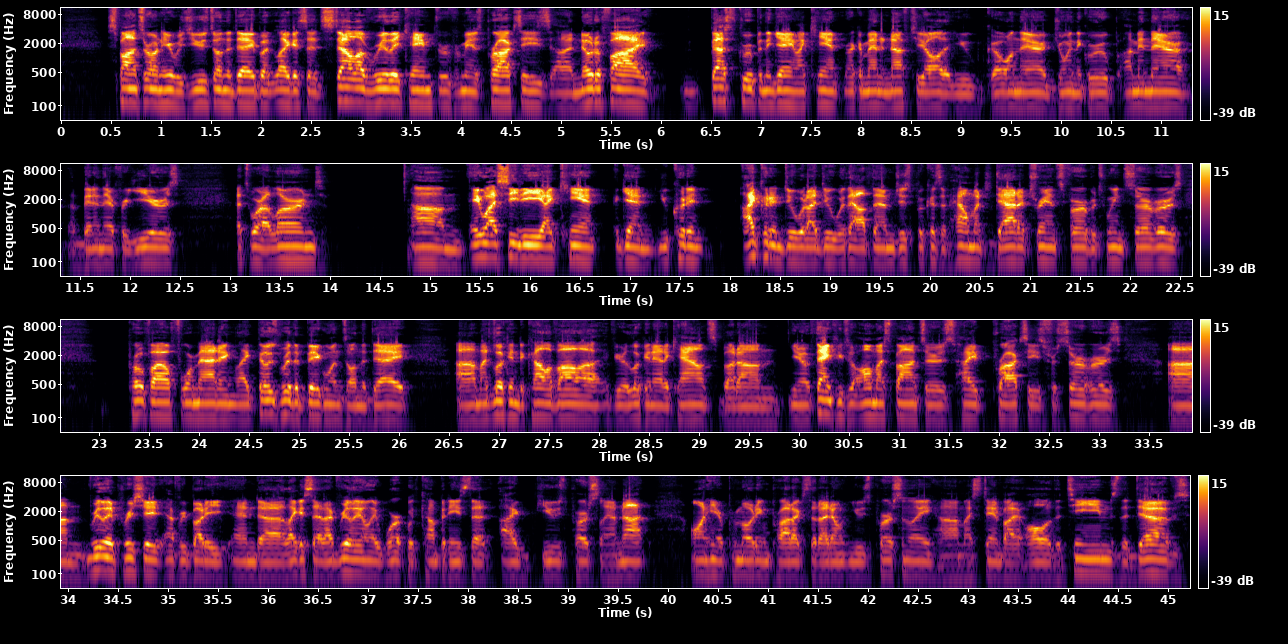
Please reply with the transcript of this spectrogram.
sponsor on here was used on the day. But like I said, Stella really came through for me as proxies. Uh, Notify, best group in the game. I can't recommend enough to y'all that you go on there, join the group. I'm in there. I've been in there for years. That's where I learned. Um, AYCD, I can't, again, you couldn't, I couldn't do what I do without them just because of how much data transfer between servers, profile formatting. Like those were the big ones on the day. Um, I'd look into Kalevala if you're looking at accounts. But, um, you know, thank you to all my sponsors, Hype Proxies for servers. Um, really appreciate everybody. And uh, like I said, I really only work with companies that I use personally. I'm not on here promoting products that I don't use personally. Um, I stand by all of the teams, the devs,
